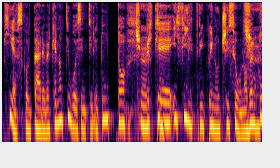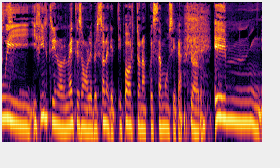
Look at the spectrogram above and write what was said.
chi ascoltare, perché non ti puoi sentire tutto, Certo. perché i filtri qui non ci sono, per Certo. cui i filtri normalmente sono le persone che ti portano a questa musica. Chiaro. Ehm,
